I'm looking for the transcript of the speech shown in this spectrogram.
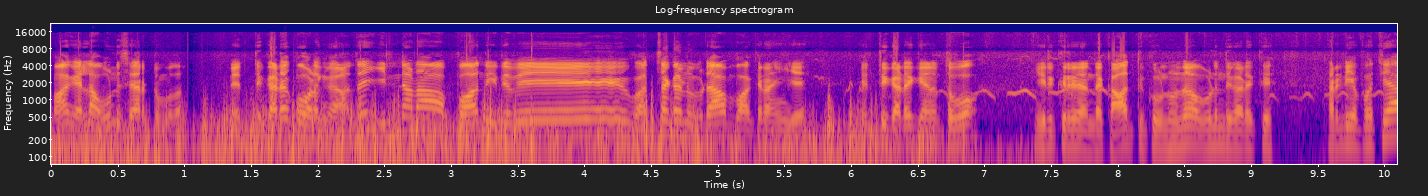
வாங்க எல்லாம் ஒன்று சேரட்டும் போதும் நெத்து கடை கோலங்க அதான் என்னடா அப்போ வந்து இதுவே வச்சக்கண்ணு விடாமல் பார்க்குறாங்க நெத்து கடைக்கு எனத்தவோ இருக்கிற அந்த காற்றுக்கு ஒன்றுனா விழுந்து கிடக்கு. கரண்டியை பார்த்தியா?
